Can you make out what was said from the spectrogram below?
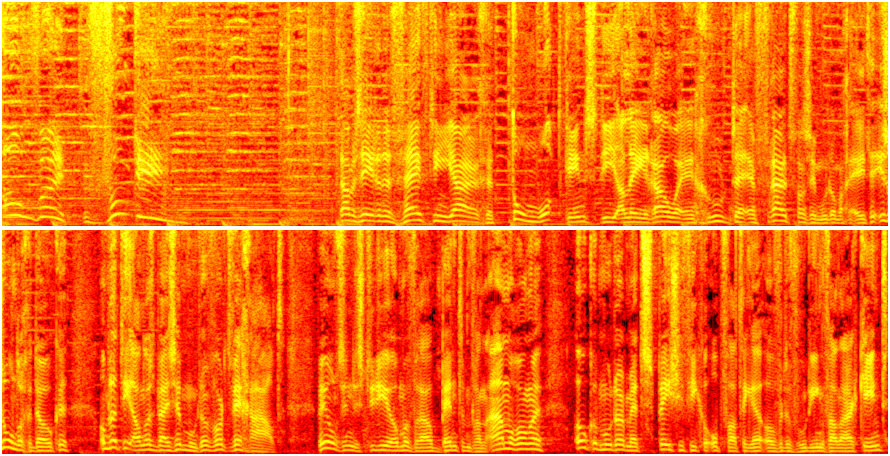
over voeding. Dames en heren, de 15-jarige Tom Watkins... die alleen rauwe en groente en fruit van zijn moeder mag eten... is ondergedoken omdat hij anders bij zijn moeder wordt weggehaald. Bij ons in de studio mevrouw Bentum van Amerongen... ook een moeder met specifieke opvattingen over de voeding van haar kind...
